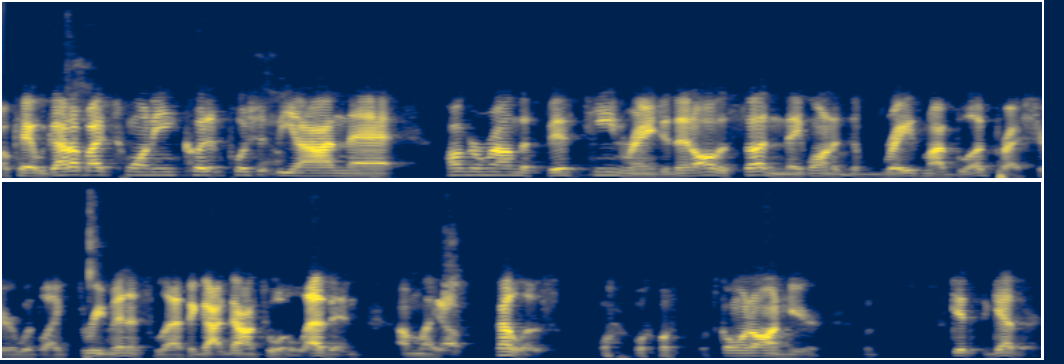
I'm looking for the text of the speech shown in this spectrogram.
Okay, we got up by 20, couldn't push it beyond that, hung around the 15 range, and then all of a sudden they wanted to raise my blood pressure with like three minutes left. It got down to 11. I'm like, yep. fellas, what's going on here? Let's get it together.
